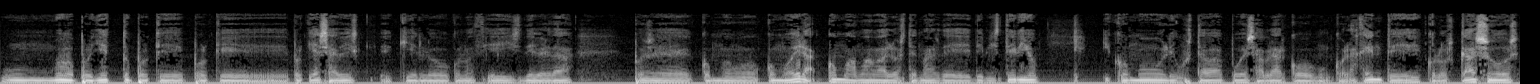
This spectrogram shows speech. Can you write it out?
un nuevo proyecto, porque porque porque ya sabéis quien lo conocíais de verdad, pues eh, cómo, cómo era, cómo amaba los temas de, misterio y cómo le gustaba pues hablar con, con la gente, con los casos,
